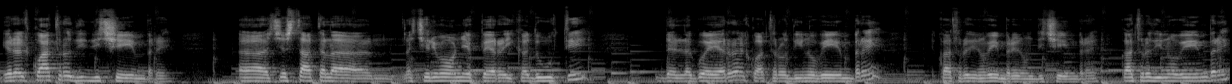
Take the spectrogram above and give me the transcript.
Era il 4 di dicembre Uh, c'è stata la, la, cerimonia per i caduti della guerra il 4 di novembre, 4 di novembre non dicembre, 4 di novembre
